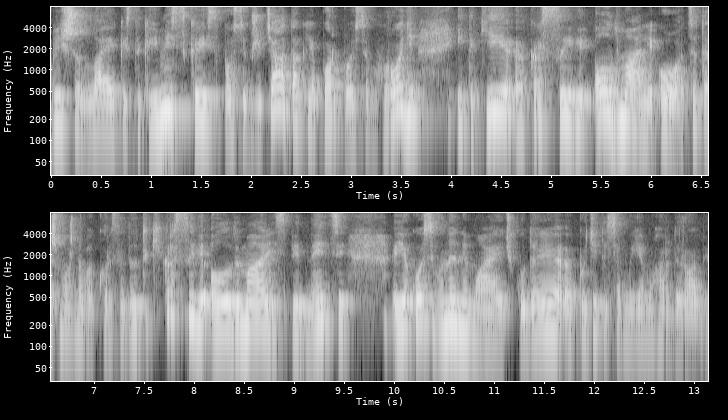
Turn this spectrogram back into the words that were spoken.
більше вела якийсь такий міський спосіб життя, так я порпаюся в городі. І такі е, красиві old money, о, це теж можна використати. Такі красиві old money спідниці, якось вони не мають куди е, подітися в моєму гардеробі.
